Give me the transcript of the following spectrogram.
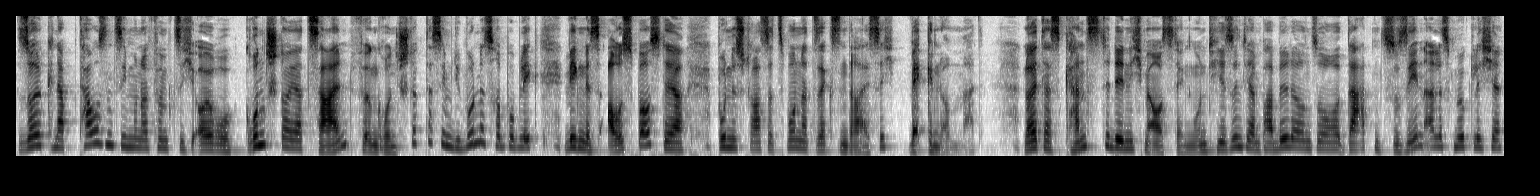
soll knapp 1750 Euro Grundsteuer zahlen für ein Grundstück, das ihm die Bundesrepublik wegen des Ausbaus der Bundesstraße 236 weggenommen hat. Leute, das kannst du dir nicht mehr ausdenken. Und hier sind ja ein paar Bilder und so Daten zu sehen, alles Mögliche.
